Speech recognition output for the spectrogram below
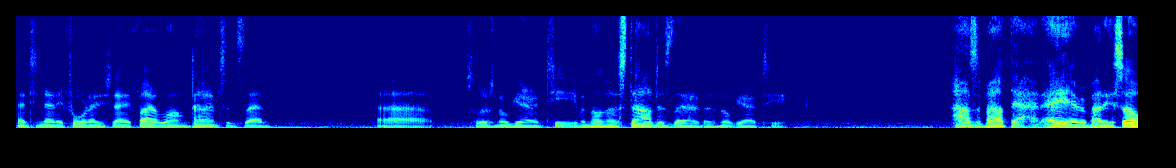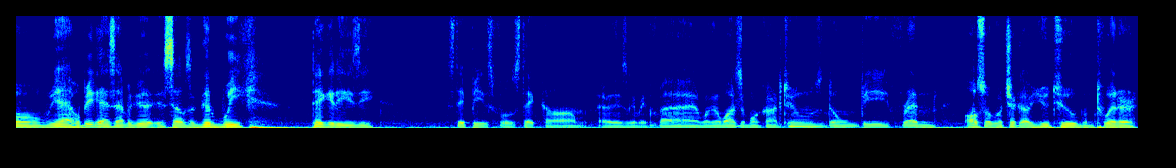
1994, 1995, long time since then. Uh, so there's no guarantee. Even though nostalgia's there, there's no guarantee. How's about that? Hey, everybody. So, yeah, hope you guys have a good yourselves a good week. Take it easy. Stay peaceful. Stay calm. Everything's to be fine. We're to watch some more cartoons. Don't be fretting. Also, go check out YouTube and Twitter.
